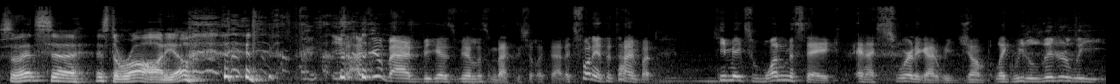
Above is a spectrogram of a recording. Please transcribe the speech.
So that's uh, that's the raw audio. you know, I feel bad because we listen back to shit like that. It's funny at the time, but he makes one mistake, and I swear to God, we jump like we literally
